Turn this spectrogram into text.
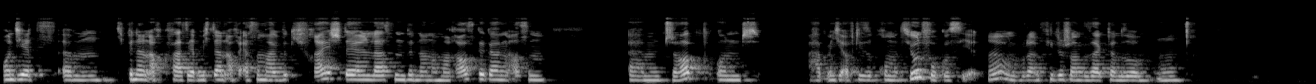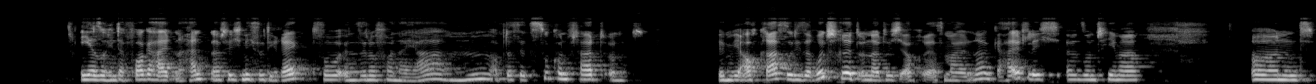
Und jetzt, ähm, ich bin dann auch quasi, habe mich dann auch erst nochmal wirklich freistellen lassen, bin dann nochmal rausgegangen aus dem ähm, Job und habe mich auf diese Promotion fokussiert. Ne? Und wo dann viele schon gesagt haben, so mh, hm, eher so hinter vorgehaltener Hand, natürlich nicht so direkt, so im Sinne von, naja, hm, ob das jetzt Zukunft hat und irgendwie auch krass, so dieser Rückschritt und natürlich auch erstmal ne, gehaltlich äh, so ein Thema. Und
